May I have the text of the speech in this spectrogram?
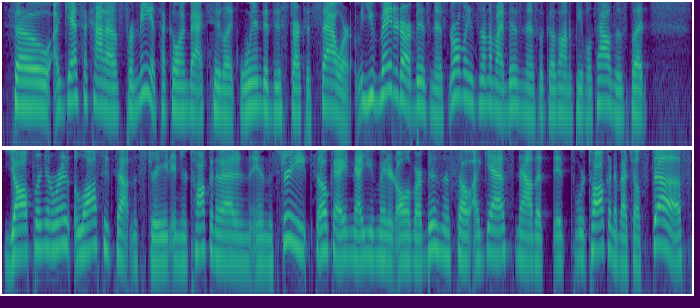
So I guess I kind of, for me, it's like going back to like when did this start to sour? I mean, you've made it our business. Normally, it's none of my business what goes on in people's houses, but y'all flinging ra- lawsuits out in the street and you're talking about it in, in the streets. Okay, now you've made it all of our business. So I guess now that it, we're talking about y'all stuff,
